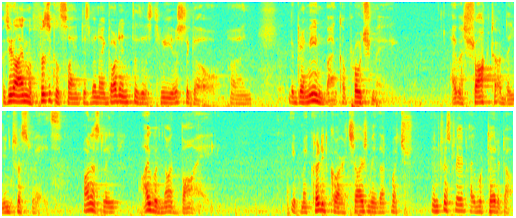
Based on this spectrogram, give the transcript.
as you know, I'm a physical scientist. When I got into this three years ago, and the Grameen Bank approached me, I was shocked at the interest rates. Honestly, I would not buy. If my credit card charged me that much interest rate, I would tear it up.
